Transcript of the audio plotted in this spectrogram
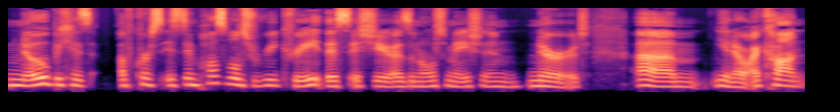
know because, of course, it's impossible to recreate this issue as an automation nerd. Um, you know, I can't.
